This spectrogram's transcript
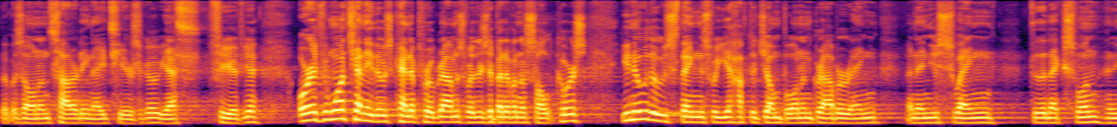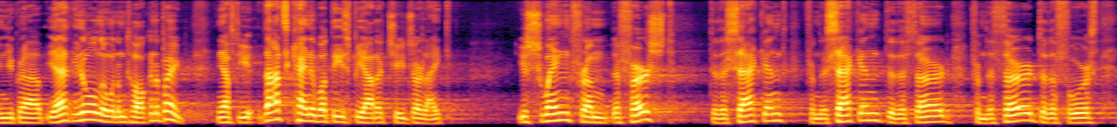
that was on on Saturday nights years ago? Yes, a few of you. Or if you watch any of those kind of programs where there's a bit of an assault course, you know those things where you have to jump on and grab a ring and then you swing to the next one, and then you grab, yeah, you all know what I'm talking about. You have to, that's kind of what these Beatitudes are like. You swing from the first to the second, from the second to the third, from the third to the fourth,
